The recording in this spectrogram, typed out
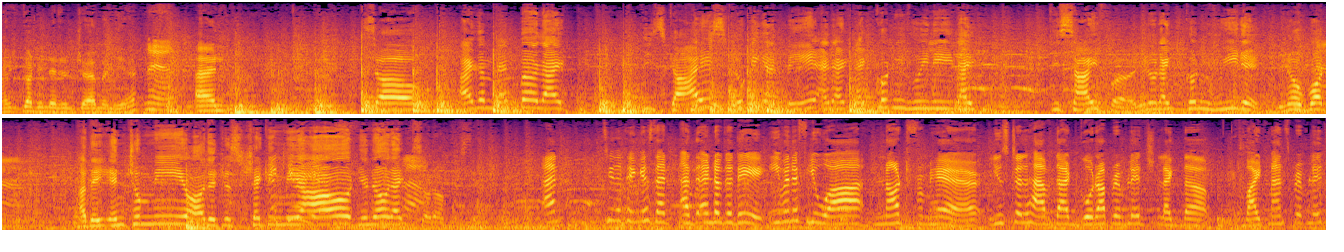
I've got a little German here. And so I remember like these guys looking at me and I, I couldn't really like decipher, you know, like couldn't read it, you know, what are they into me or are they just checking me out? You know, like sort of. And see, the thing is that at the end of the day, even if you are not from here, you still have that Gora privilege, like the white man's privilege,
